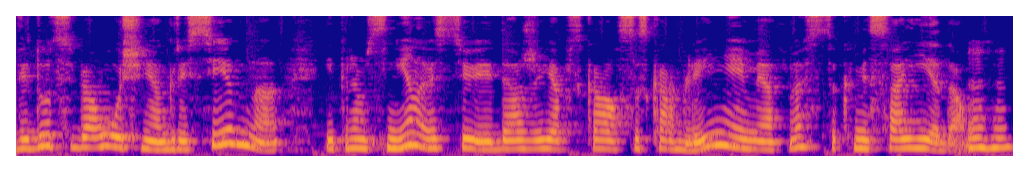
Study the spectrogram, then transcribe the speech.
ведут себя очень агрессивно и прям с ненавистью, и даже, я бы сказала, с оскорблениями относятся к мясоедам. Угу.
